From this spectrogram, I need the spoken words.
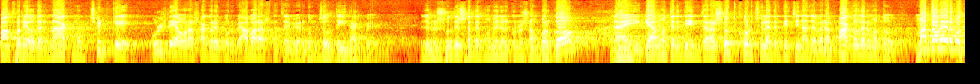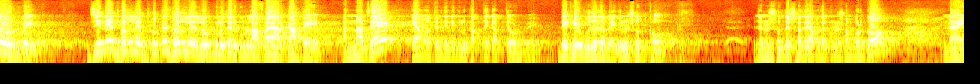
পাথরে ওদের নাক মুখ ছিটকে উল্টে ওরা সাগরে পড়বে, আবার আসতে চাইবে, এরকম চলতেই থাকবে। এজন্য সুদের সাথে মুমিনের কোনো সম্পর্ক নাই। কেয়ামতের দিন যারা সুদখোর ছিল, এদেরকে চিনা যাবে এরা পাগলের মতো, মাতালের মতো উঠবে। জিনে ধরলে, ভূতে ধরলে লোকগুলো যেরকম লাফায় আর কাঁপে আর নাচে, কেয়ামতের দিন এগুলো কাঁপতে কাঁপতে উঠবে। দেখেই বোঝা যাবে এগুলো সুদখোর। এজন্য সুদের সাথে আমাদের কোনো সম্পর্ক নাই।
